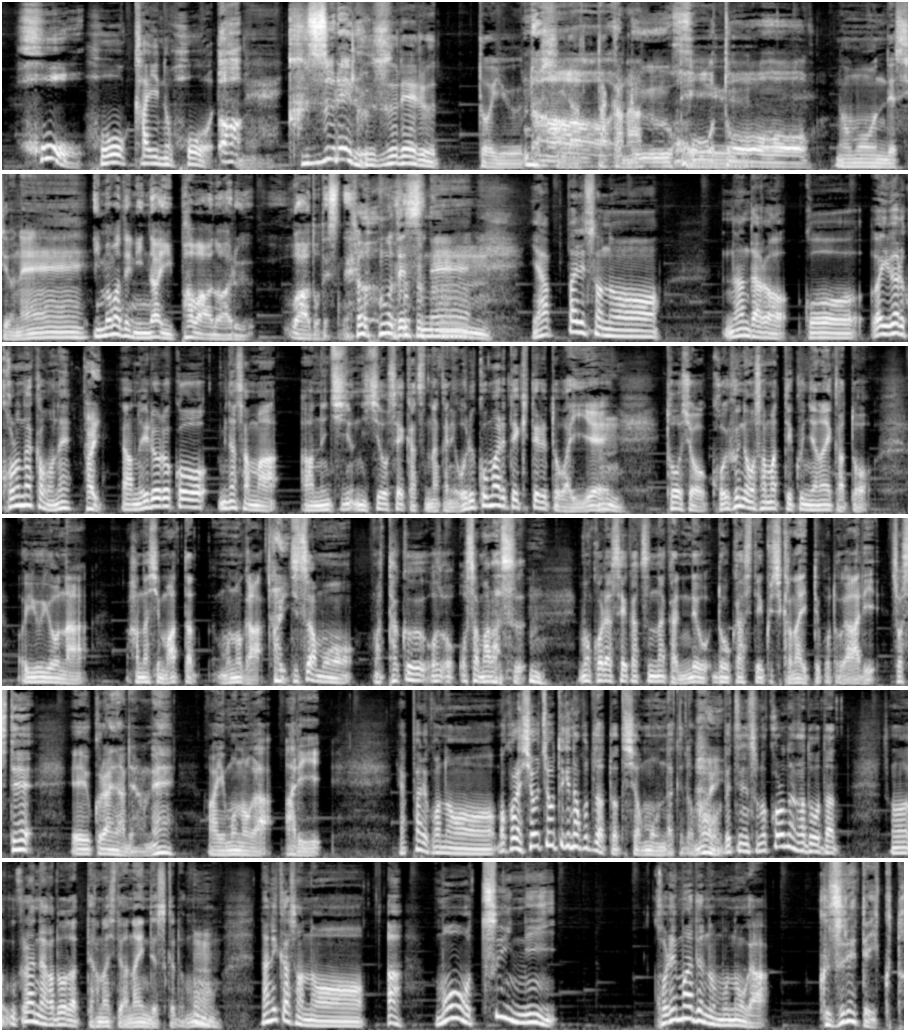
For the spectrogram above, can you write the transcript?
ほう。崩壊の法ですね。崩れる。崩れるという年だったかなっていうど。の思うんですよね。今までにないパワーのあるワードですね。そうですうねん。やっぱりそのなんだろうこういわゆるコロナ禍もねはい。あのいろいろこう皆様あの日常日常生活の中に織り込まれてきてるとはいえ、うん。当初こういうふうに収まっていくんじゃないかというような話もあったものが、はい。実はもう全くお収まらず、うん。まあ、これは生活の中にね同化していくしかないっていうことがありそして、えーウクライナでのねああいうものがありやっぱりこの、まあ、これは象徴的なことだと私は思うんだけども、はい。別にそのコロナがどうだそのウクライナがどうだって話ではないんですけども、うん。何かそのあもうついにこれまでのものが崩れていくと。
